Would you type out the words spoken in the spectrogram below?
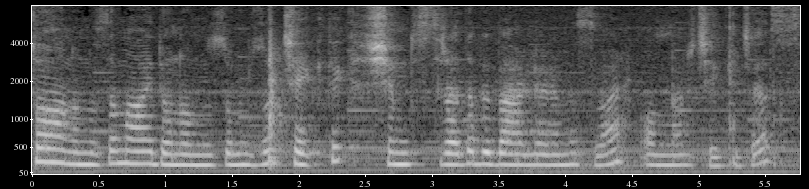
Soğanımızı, maydanozumuzu çektik. Şimdi sırada biberlerimiz var. Onları çekeceğiz.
